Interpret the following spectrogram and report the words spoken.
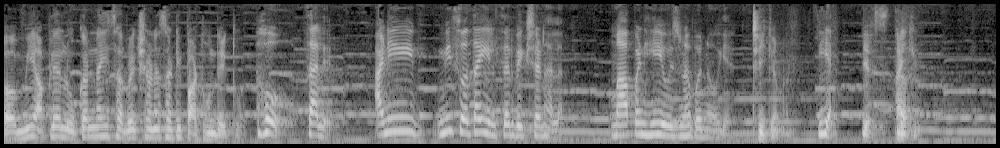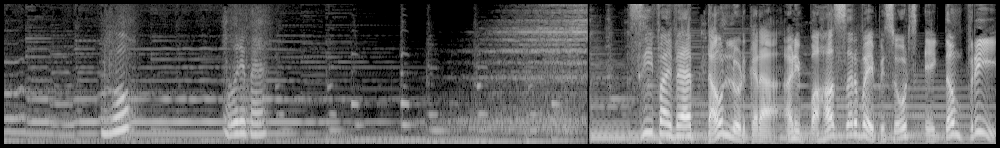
मी आपल्या लोकांनाही सर्वेक्षणासाठी पाठवून देतो. हो चालेल. आणि मी स्वतः येईल सर्वेक्षणाला. मग आपण ही योजना बनवूया. ठीक आहे मॅडम. या. येस थँक्यू हो. हो रे बाळा. झी फाईव्ह ॲप डाउनलोड करा आणि पहा सर्व एपिसोड्स एकदम फ्री.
